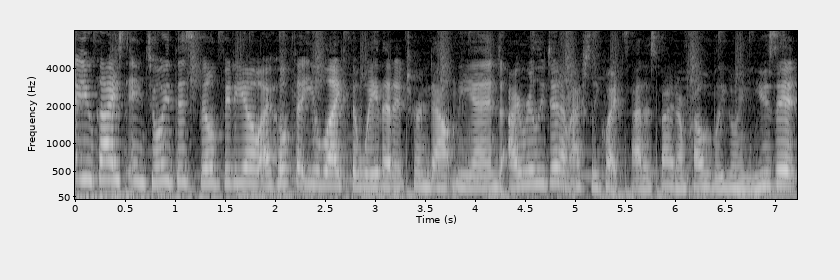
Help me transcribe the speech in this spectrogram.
That you guys enjoyed this build video. I hope that you liked the way that it turned out in the end. I really did. I'm actually quite satisfied. I'm probably going to use it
